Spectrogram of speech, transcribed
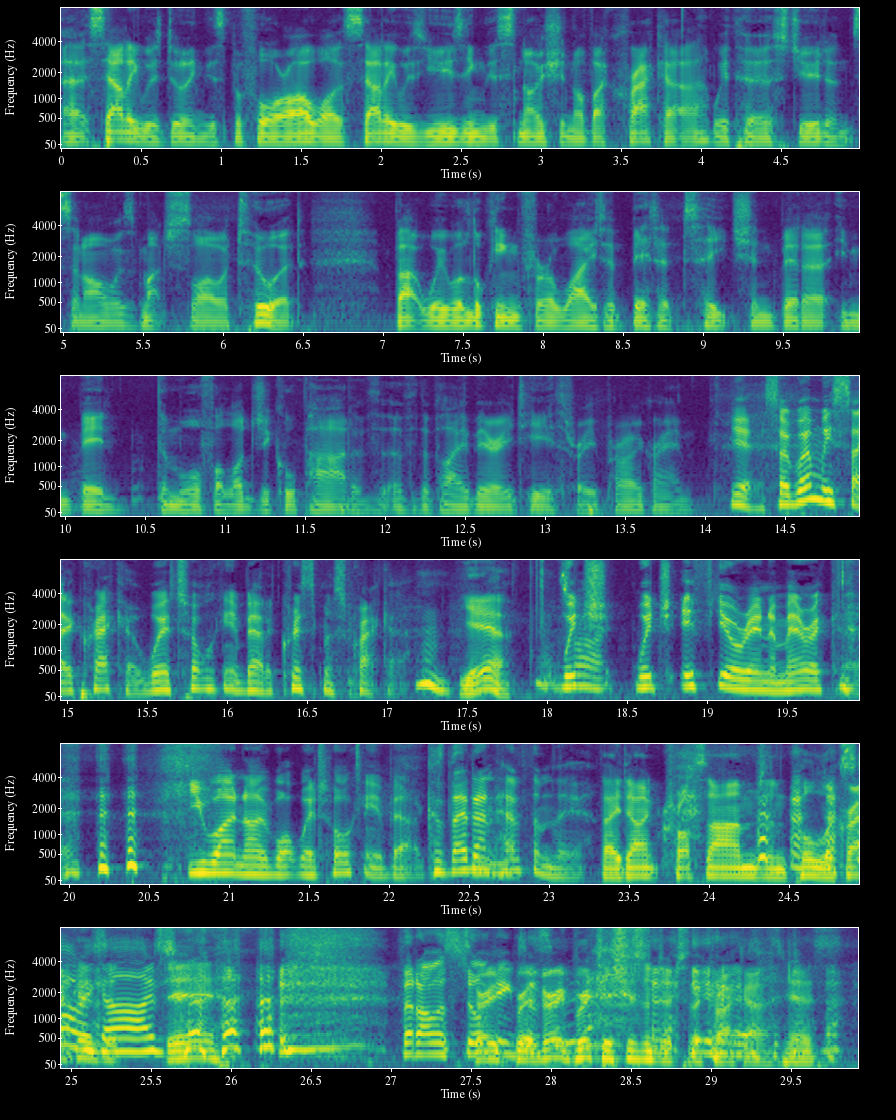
uh, Sally was doing this before I was. Sally was using this notion of a cracker with her students, and I was much slower to it. But we were looking for a way to better teach and better embed the morphological part of, of the Playberry Tier 3 program. Yeah. So when we say cracker, we're talking about a Christmas cracker, Yeah. which right. which if you're in America, you won't know what we're talking about because they don't have them there. They don't cross arms and pull the crackers. Sorry, crackers. guys. Yeah. But I was very, talking Br- to very British, isn't it, to the cracker? Yes.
